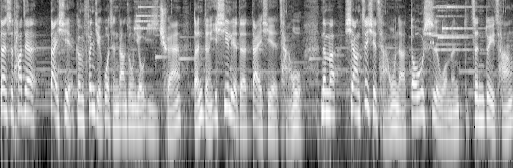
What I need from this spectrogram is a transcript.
但是它在代谢跟分解过程当中有乙醛等等一系列的代谢产物，那么像这些产物呢，都是我们针对肠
